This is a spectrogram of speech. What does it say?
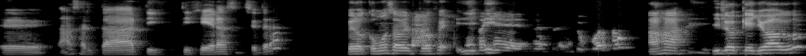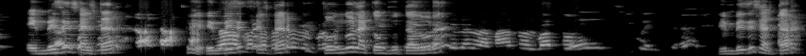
eh, a saltar, ti- tijeras, etcétera. Pero ¿cómo sabe el profe? Y, ¿Está aquí y- en, en- en tu puerto? ajá, y lo que yo hago, en vez de saltar, en No, vez de saltar, nosotros pongo la computadora, tiene la mano, el vato. Eh, sí, güey, literal. en vez de saltar,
